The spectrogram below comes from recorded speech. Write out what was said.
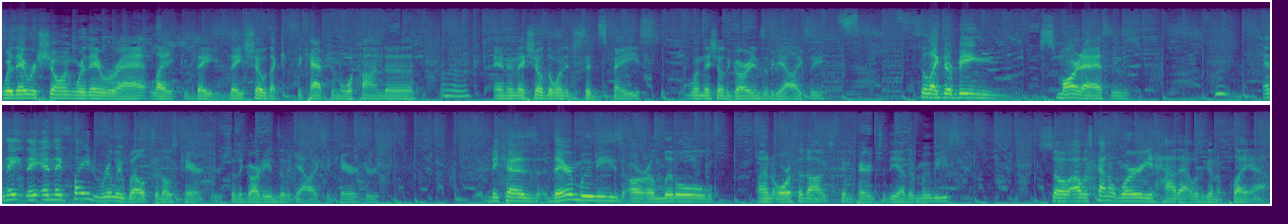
Where they were showing where they were at, like they they showed like the caption Wakanda, mm-hmm. and then they showed the one that just said space when they showed the Guardians of the Galaxy. So like they're being smart asses, and they, they and they played really well to those characters, to the Guardians of the Galaxy characters, because their movies are a little unorthodox compared to the other movies. So I was kind of worried how that was going to play out,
